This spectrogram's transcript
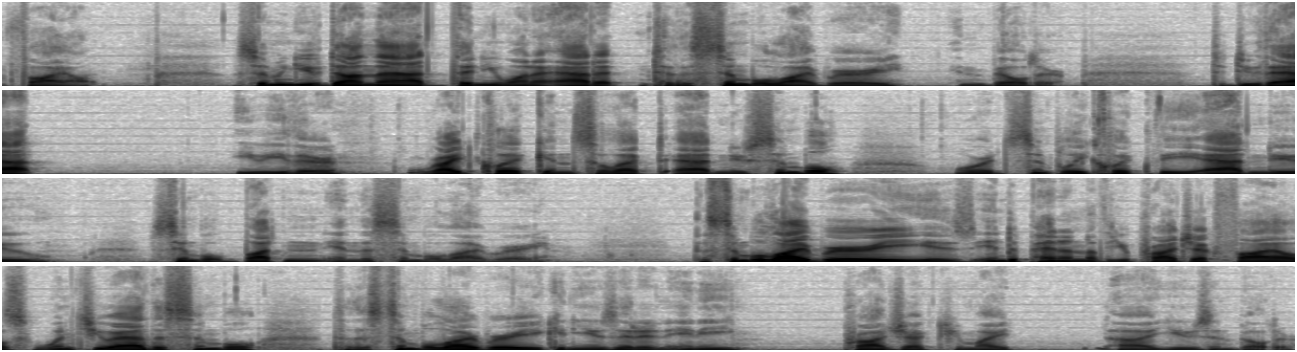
file. Assuming you've done that, then you want to add it to the symbol library in Builder. To do that, you either right click and select add new symbol or simply click the add new symbol button in the symbol library. The symbol library is independent of your project files. Once you add the symbol to the symbol library, you can use it in any project you might uh, use in Builder.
